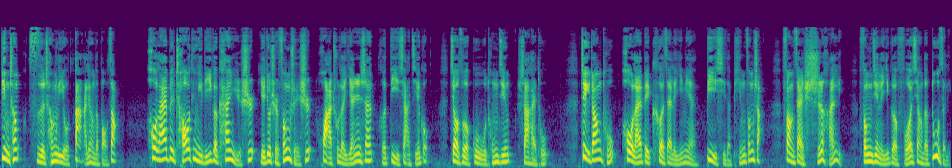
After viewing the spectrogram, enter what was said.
并称死城里有大量的宝藏。后来被朝廷里的一个堪舆师，也就是风水师，画出了岩山和地下结构，叫做《古铜精沙海图》。这张图后来被刻在了一面碧玺的屏风上，放在石函里，封进了一个佛像的肚子里。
